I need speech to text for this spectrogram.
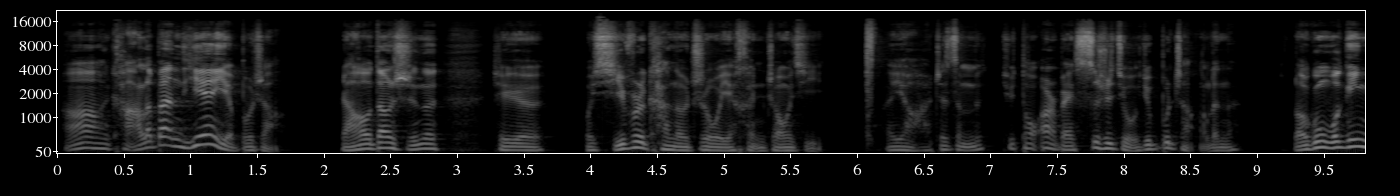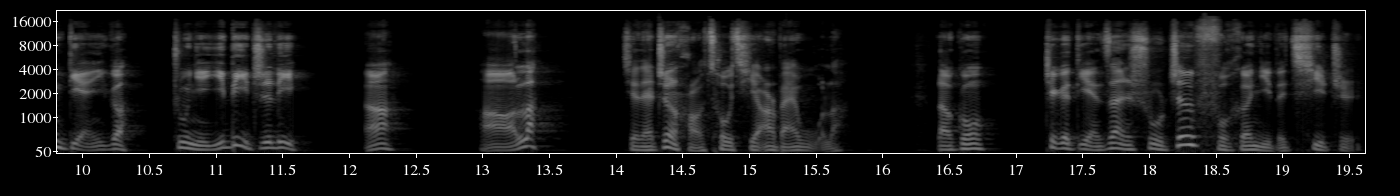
啊，卡了半天也不涨。然后当时呢，这个我媳妇儿看到之后也很着急，哎呀，这怎么就到二百四十九就不涨了呢？老公，我给你点一个，助你一臂之力啊！好了，现在正好凑齐二百五了，老公，这个点赞数真符合你的气质。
